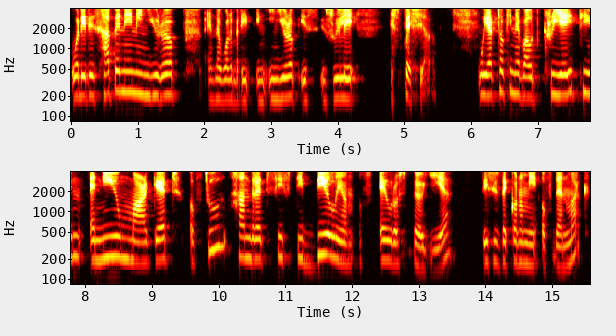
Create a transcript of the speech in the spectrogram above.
What it is happening in Europe and the world, but in, in Europe is, is really special. We are talking about creating a new market of 250 billion of euros per year. This is the economy of Denmark.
